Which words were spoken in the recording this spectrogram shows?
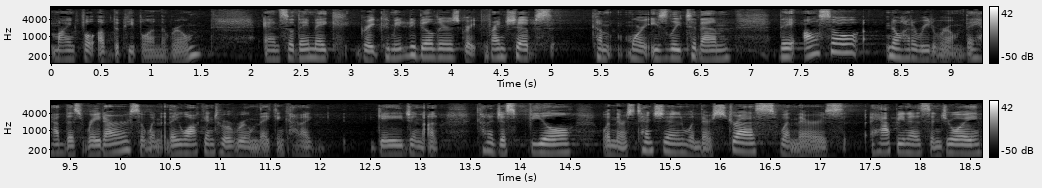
mindful of the people in the room. And so they make great community builders, great friendships come more easily to them. They also know how to read a room. They have this radar, so when they walk into a room, they can kind of gauge and uh, kind of just feel when there's tension, when there's stress, when there's happiness and joy.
